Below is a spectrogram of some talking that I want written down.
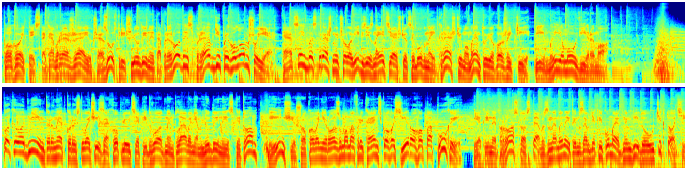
Погодьтесь, така вражаюча зустріч людини та природи справді приголомшує. А цей безстрашний чоловік зізнається, що це був найкращий момент у його житті, і ми йому віримо. Поки одні інтернет-користувачі захоплюються підводним плаванням людини із китом, інші шоковані розумом африканського сірого папухи, який не просто став знаменитим завдяки кумедним відео у Тіктоці,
